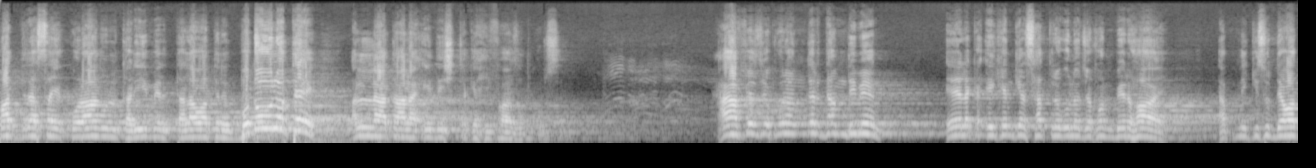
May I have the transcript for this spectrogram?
মাদ্রাসায় কোরআনুল করিমের তালাওয়াতের বদৌলতে আল্লাহ তাআলা এই দেশটাকে হেফাজত করছেন। হাফেজ কোরআনদের দাম দিবেন। এলাকা এখানকার ছাত্রগুলো যখন বের হয়, আপনি কিছু দেওয়ার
